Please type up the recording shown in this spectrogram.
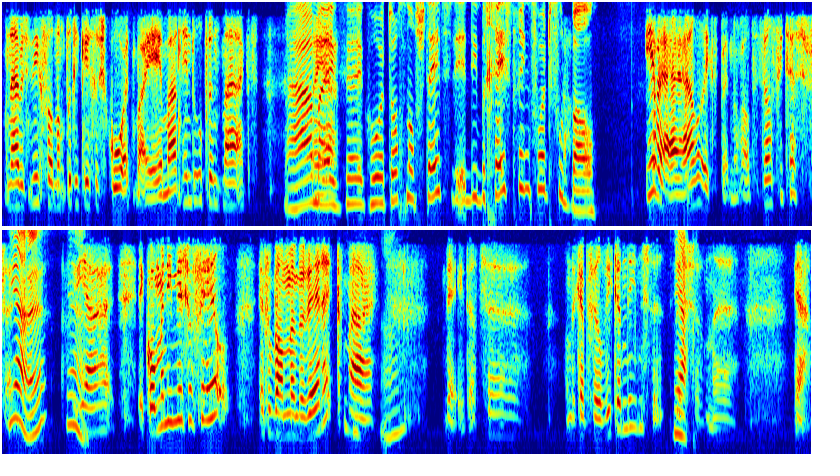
Maar dan hebben ze in ieder geval nog drie keer gescoord, maar je helemaal geen doelpunt maakt. Ja, Nou maar ja. Ik, eh, ik hoor toch nog steeds die, die begeestering voor het voetbal. Jawel, ik ben nog altijd wel Vitesse-fan. Ja, hè? Ja. Ja, ik kom er niet meer zoveel in verband met mijn werk, maar Oh. nee, dat... eh, want ik heb veel weekenddiensten. Ja. Dus dan, eh, ja,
